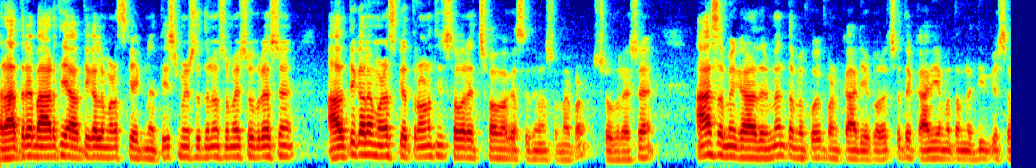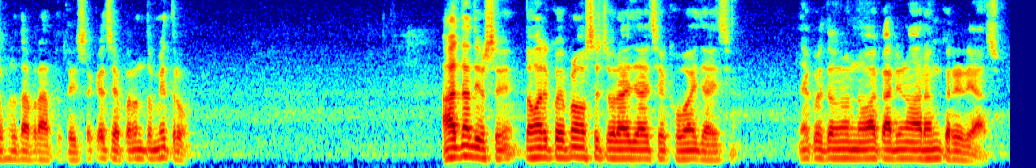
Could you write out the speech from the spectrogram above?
રાત્રે બારથી આવતીકાલે મળશે એકને ત્રીસ મિનિટ સુધીનો સમય શુભ રહેશે. આવતીકાલે મળશે ત્રણથી સવારે છ વાગ્યા સુધીનો સમય પણ શુભ રહેશે. આ સમયગાળા દરમિયાન તમે કોઈ પણ કાર્ય કરો છો, તે કાર્યમાં તમને દિવ્ય સફળતા પ્રાપ્ત થઈ શકે છે. પરંતુ મિત્રો, આજના દિવસે તમારી કોઈ પણ વસ્તુ ચોરાઈ જાય છે, ખોવાઈ જાય છે, યા કોઈ તમે નવા કાર્યનો આરંભ કરી રહ્યા છો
